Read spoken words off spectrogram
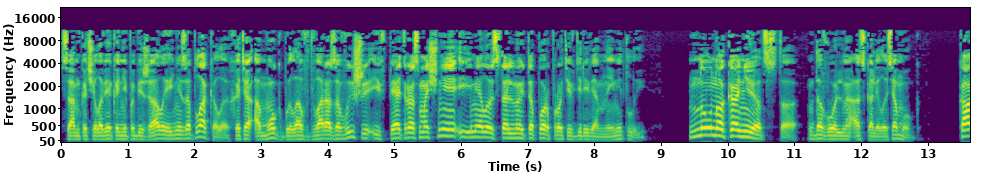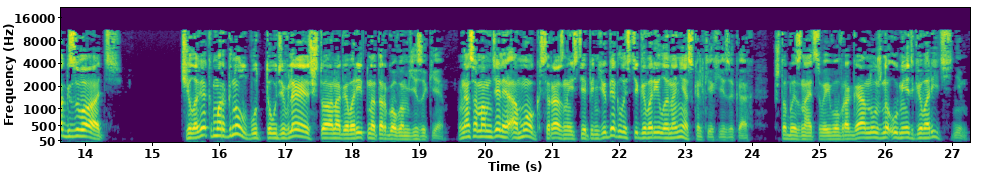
Самка человека не побежала и не заплакала, хотя Амок была в два раза выше и в пять раз мощнее и имела стальной топор против деревянной метлы. «Ну, наконец-то!» — довольно оскалилась Амок. «Как звать?» Человек моргнул, будто удивляясь, что она говорит на торговом языке. На самом деле Амок с разной степенью беглости говорила на нескольких языках. Чтобы знать своего врага, нужно уметь говорить с ним.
